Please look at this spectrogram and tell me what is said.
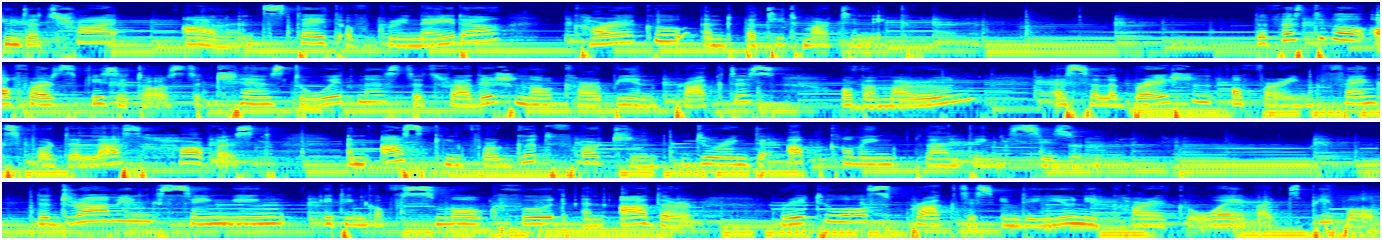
in the tri-island state of Grenada, Carriacou and Petite Martinique. The festival offers visitors the chance to witness the traditional Caribbean practice of a maroon, a celebration offering thanks for the last harvest and asking for good fortune during the upcoming planting season. The drumming, singing, eating of smoked food, and other rituals practiced in the unique Carriacou way by its people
